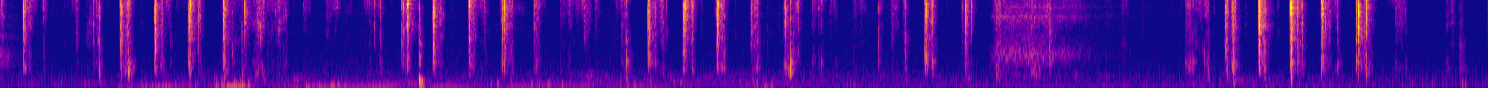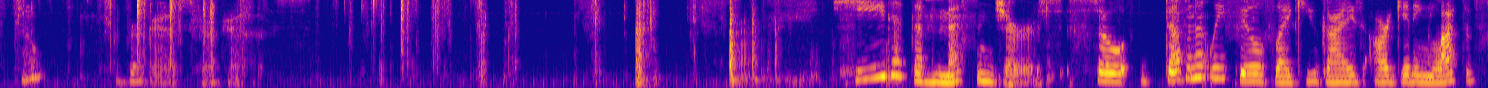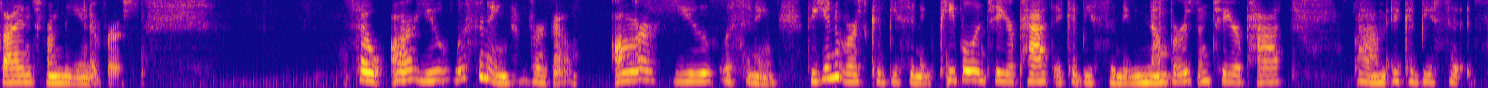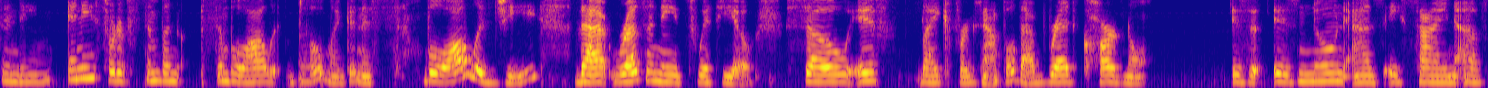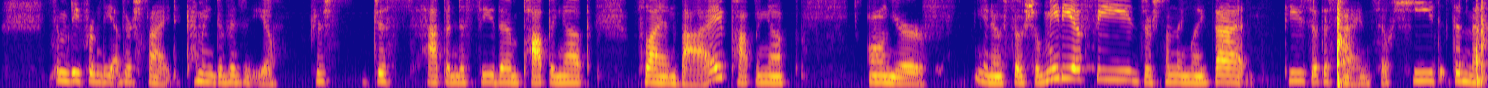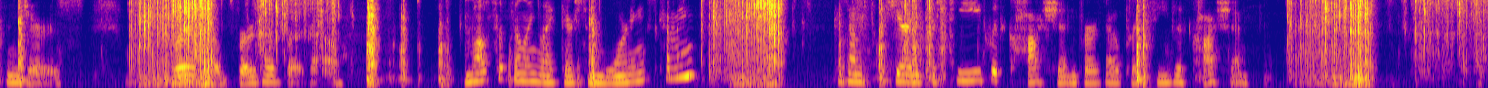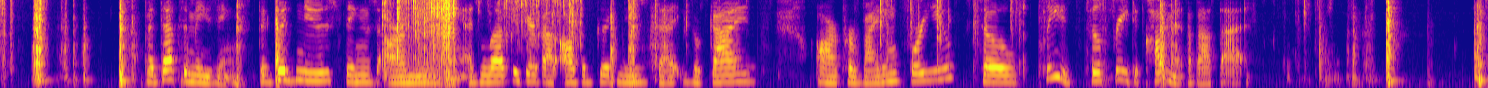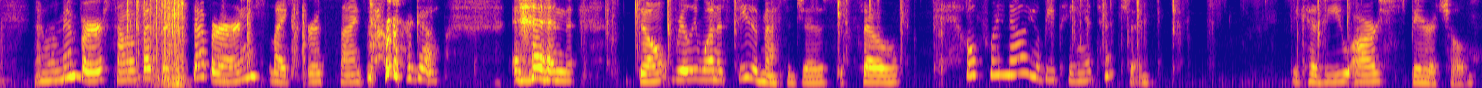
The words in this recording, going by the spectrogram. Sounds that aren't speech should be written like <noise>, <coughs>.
Virgos, Virgos. Heed the messengers. So, definitely feels like you guys are getting lots of signs from the universe. So, are you listening, Virgo? Are you listening? The universe could be sending people into your path, it could be sending numbers into your path um, it could be sending any sort of symbol, symbol, oh my goodness, symbology that resonates with you. So if, like, for example, that red cardinal is is known as a sign of somebody from the other side coming to visit you. If you just happen to see them popping up, flying by, popping up on your, you know, social media feeds or something like that, these are the signs. So heed the messengers. Virgo, Virgo, Virgo. I'm also feeling like there's some warnings coming because I'm hearing proceed with caution, Virgo. Proceed with caution. But that's amazing. The good news things are amazing. I'd love to hear about all the good news that your guides are providing for you. So please feel free to comment about that. And remember, some of us are stubborn, like earth signs <laughs> Virgo, and don't really want to see the messages. So hopefully now you'll be paying attention because you are spiritual.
